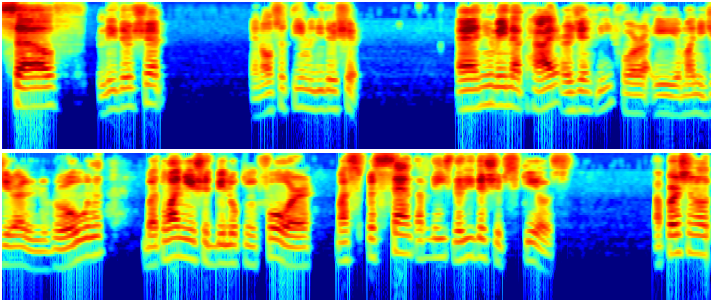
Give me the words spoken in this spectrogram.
self leadership, and also team leadership. And you may not hire urgently for a managerial role, but one you should be looking for must present at least the leadership skills a personal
